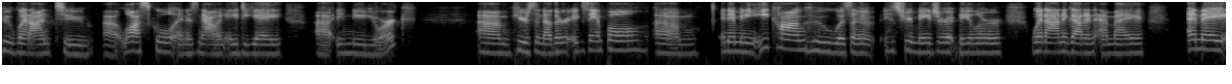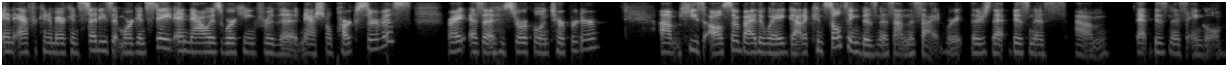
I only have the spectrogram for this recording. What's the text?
who went on to uh, law school and is now an ADA uh, in New York. Um, here's another example. Um, Anemone Ekong, who was a history major at Baylor, went on and got an MA, MA in African American Studies at Morgan State, and now is working for the National Park Service, right, as a historical interpreter. Um, he's also, by the way, got a consulting business on the side, where there's that business, um, that business angle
